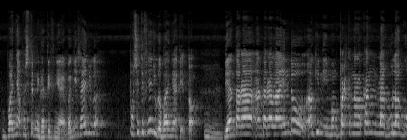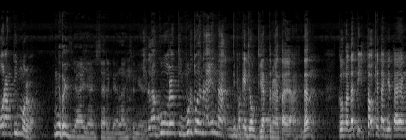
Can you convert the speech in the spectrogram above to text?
banyak positif negatifnya. Bagi saya juga positifnya juga banyak TikTok. Hmm. Di antara antara lain tuh eh, gini memperkenalkan lagu-lagu orang timur. Oh iya ya, secara tidak langsung ya. Lagu orang timur tuh enak-enak dipakai joget ternyata ya. Dan kalau nggak ada TikTok kita kita yang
